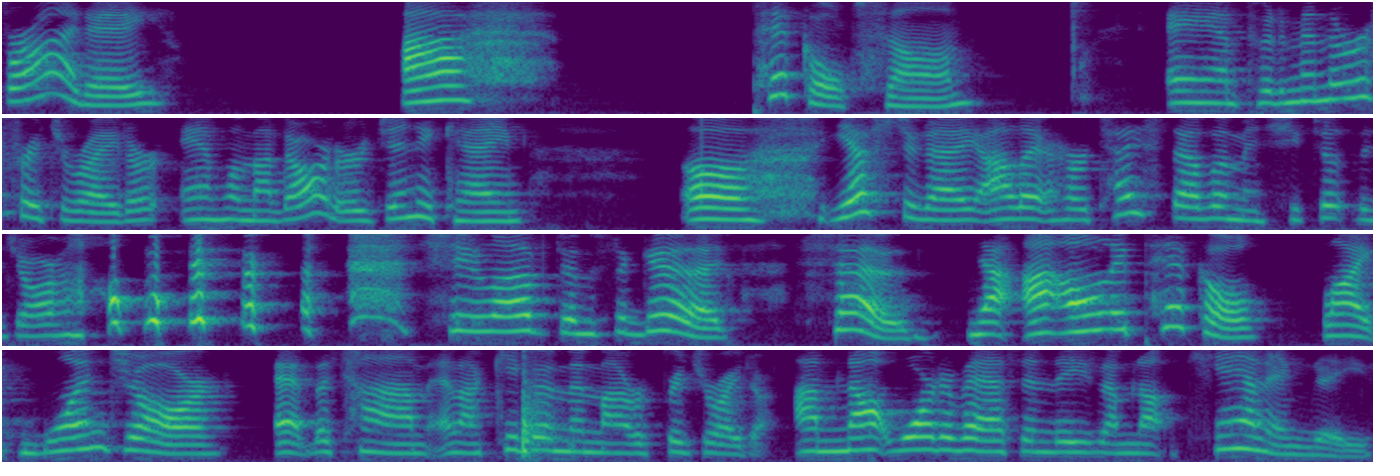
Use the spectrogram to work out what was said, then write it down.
Friday, I pickled some and put them in the refrigerator. And when my daughter Jenny came uh, yesterday, I let her taste of them, and she took the jar home she loved them so good. So now I only pickle like one jar at the time and I keep them in my refrigerator. I'm not water bathing these, I'm not canning these.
